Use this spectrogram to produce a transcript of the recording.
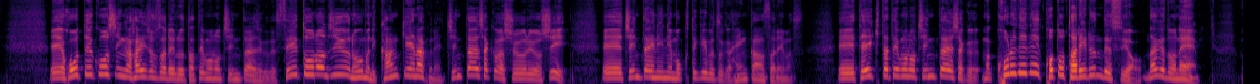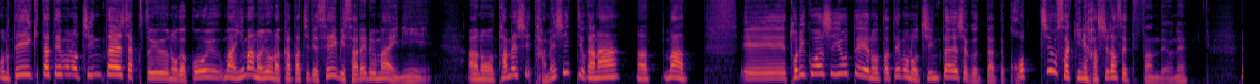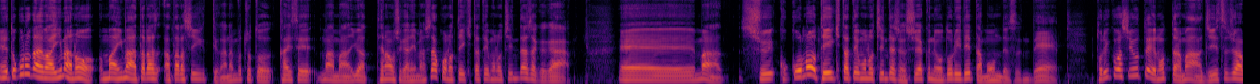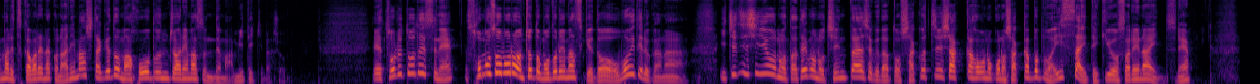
えー、法定更新が排除される建物賃貸借で政党の自由の有無に関係なくね賃貸借は終了し、えー、賃貸人に目的物が返還されます、えー、定期建物賃貸借、まあ、これでね事足りるんですよ。だけどねこの定期建物賃貸借というのがこういう、まあ、今のような形で整備される前にあの試し試しっていうかなあまあえー、取り壊し予定の建物賃貸借ってあってこっちを先に走らせてたんだよね。えー、ところが、まあ、今の、まあ、今新しいっていうかなもうちょっと改正まあまあいわ手直しがありましたこの定期建物賃貸借が、えー、まあここの定期建物賃貸借の主役に躍り出たもんですんで取り壊し予定のったらまあ事実上あまり使われなくなりましたけどまあ法文上ありますんでまあ見ていきましょうえそれとですねそもそも論ちょっと戻りますけど覚えてるかな？一時使用の建物賃貸借だと借地借家法のこの借家部分は一切適用されないんですね。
